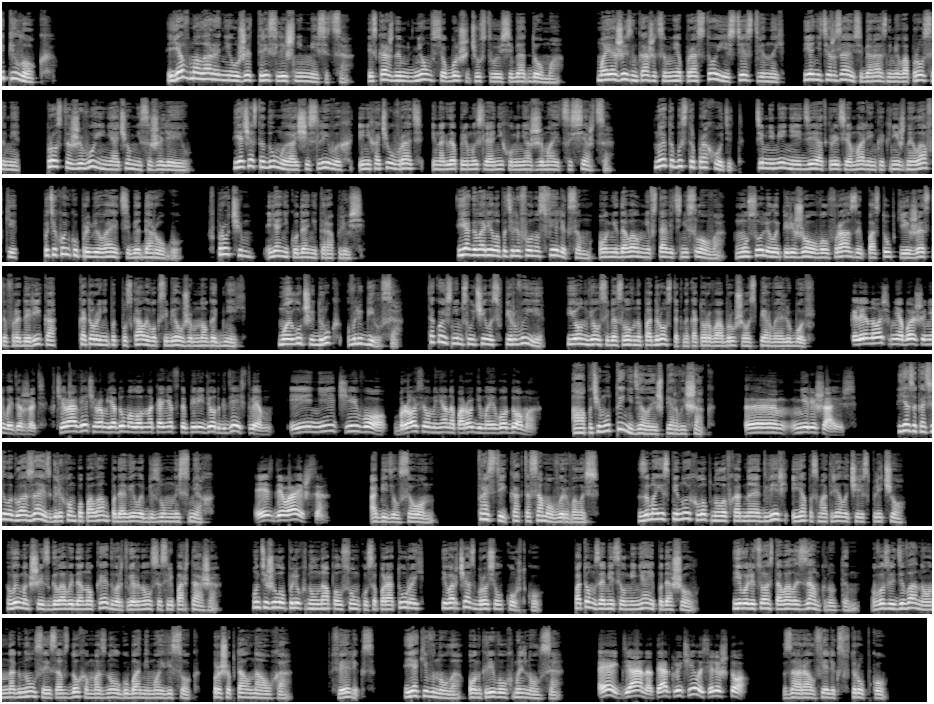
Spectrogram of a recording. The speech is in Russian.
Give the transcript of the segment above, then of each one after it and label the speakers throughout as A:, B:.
A: Эпилог. Я в Маларане уже три с лишним месяца, и с каждым днем все больше чувствую себя дома. Моя жизнь кажется мне простой, естественной, я не терзаю себя разными вопросами, просто живу и ни о чем не сожалею. Я часто думаю о счастливых и не хочу врать, иногда при мысли о них у меня сжимается сердце. Но это быстро проходит. Тем не менее, идея открытия маленькой книжной лавки потихоньку пробивает себе дорогу. Впрочем, я никуда не тороплюсь. Я говорила по телефону с Феликсом, он не давал мне вставить ни слова, мусолил и пережевывал фразы, поступки и жесты Фредерика, который не подпускал его к себе уже много дней. Мой лучший друг влюбился. Такое с ним случилось впервые, и он вел себя словно подросток, на которого обрушилась первая любовь.
B: Клянусь, мне больше не выдержать. Вчера вечером я думал, он наконец-то перейдет к действиям. И ничего, бросил меня на пороге моего дома.
A: А почему ты не делаешь первый шаг?
B: Эм, не решаюсь.
A: Я закатила глаза и с грехом пополам подавила безумный смех.
B: Издеваешься?
A: обиделся он. Прости, как-то само вырвалось. За моей спиной хлопнула входная дверь, и я посмотрела через плечо. Вымокший с головы до ног Эдвард вернулся с репортажа. Он тяжело плюхнул на пол сумку с аппаратурой и ворча сбросил куртку. Потом заметил меня и подошел. Его лицо оставалось замкнутым. Возле дивана он нагнулся и со вздохом мазнул губами мой висок, прошептал на ухо: "Феликс". Я кивнула. Он криво ухмыльнулся.
B: "Эй, Диана, ты отключилась или что?"
A: заорал Феликс в трубку.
